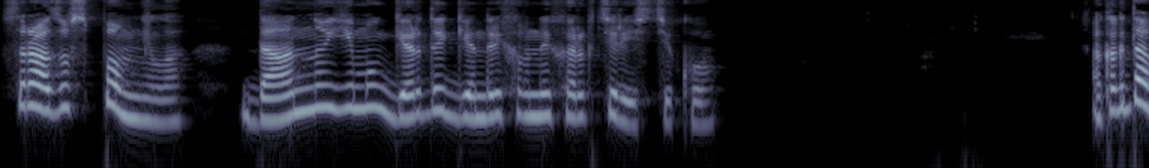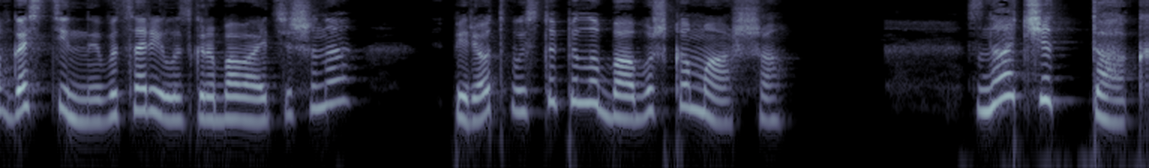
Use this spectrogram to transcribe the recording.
Сразу вспомнила данную ему Гердой Генриховной характеристику. А когда в гостиной воцарилась гробовая тишина, вперед выступила бабушка Маша. «Значит так,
